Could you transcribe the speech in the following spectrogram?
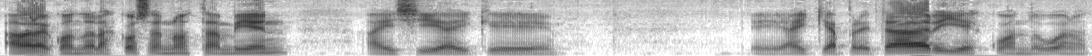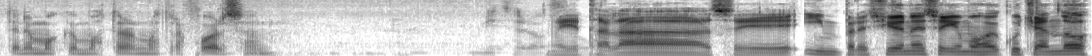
Ahora, cuando las cosas no están bien, ahí sí hay que, hay que apretar y es cuando, bueno, tenemos que mostrar nuestra fuerza. Ahí están las eh, impresiones. Seguimos escuchando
